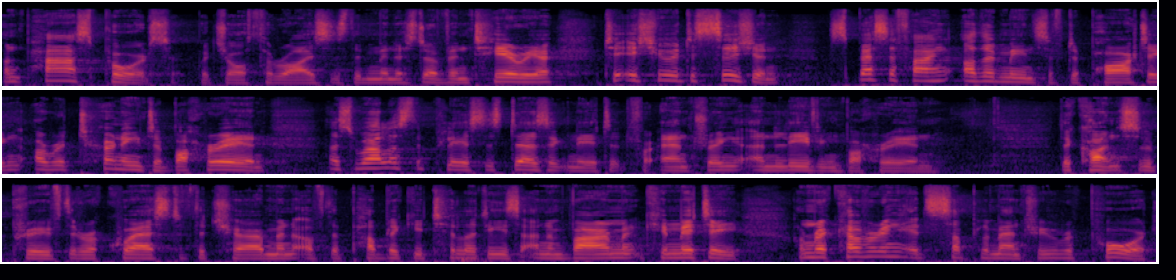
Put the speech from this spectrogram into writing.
on passports, which authorises the Minister of Interior to issue a decision specifying other means of departing or returning to Bahrain, as well as the places designated for entering and leaving Bahrain. The Council approved the request of the Chairman of the Public Utilities and Environment Committee on recovering its supplementary report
